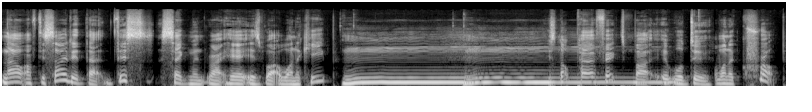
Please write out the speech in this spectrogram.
now I've decided that this segment right here is what I want to keep. Hmm. It's not perfect, but it will do. I want to crop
